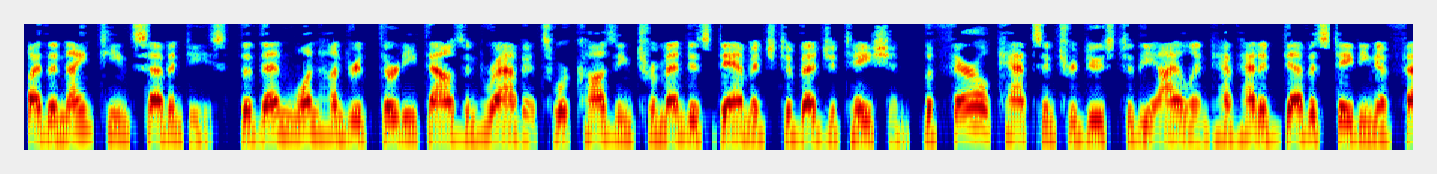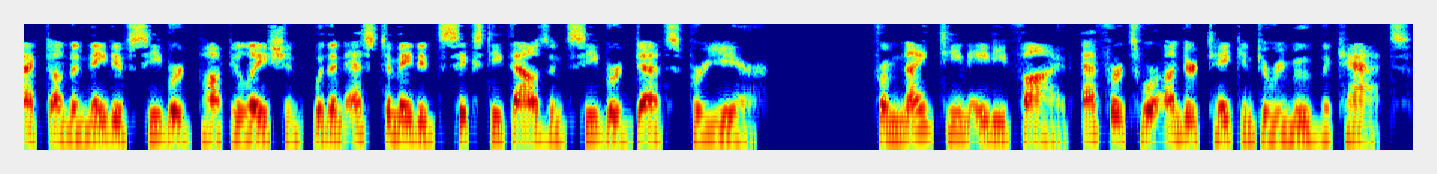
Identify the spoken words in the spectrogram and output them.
By the 1970s, the then 130,000 rabbits were causing tremendous damage to vegetation. The feral cats introduced to the island have had a devastating effect on the native seabird population, with an estimated 60,000 seabird deaths per year. From 1985, efforts were undertaken to remove the cats.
